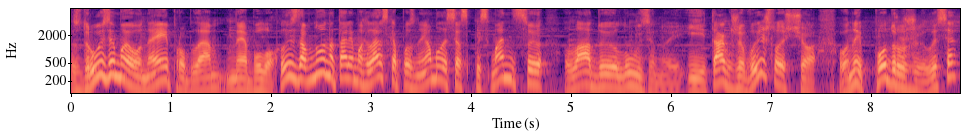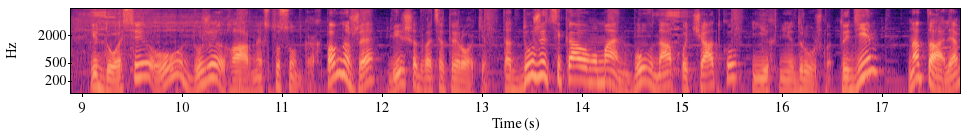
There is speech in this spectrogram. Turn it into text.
з друзями у неї проблем не було. Колись давно Наталя Могилевська познайомилася з письменницею Ладою Лузіною, і так вже вийшло, що вони подружилися і досі у дуже гарних стосунках. Певно, вже більше 20 років. Та дуже цікавий момент був на початку їхньої дружби. Тоді Наталя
